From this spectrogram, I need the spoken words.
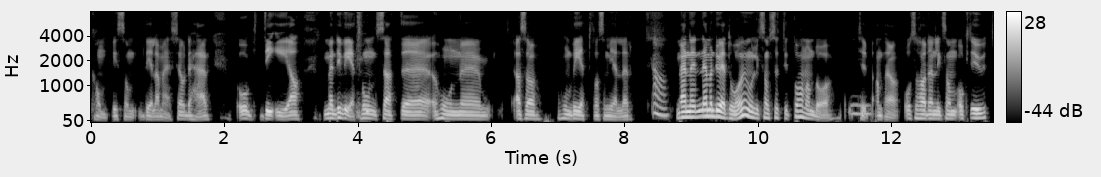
kompis som delar med sig av det här. Och det är jag. Men det vet hon så att eh, hon, eh, alltså hon vet vad som gäller. ja. Men eh, nej men du vet, då har hon liksom suttit på honom då, Mm. typ antar jag. Och så har den liksom åkt ut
